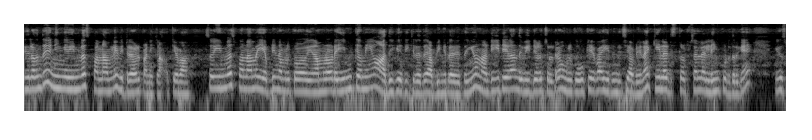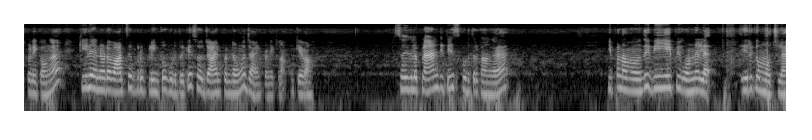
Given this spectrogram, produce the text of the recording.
இதில் வந்து நீங்கள் இன்வெஸ்ட் பண்ணாமலே விட்ராவல் பண்ணிக்கலாம் ஓகேவா ஸோ இன்வெஸ்ட் பண்ணாமல் எப்படி நம்மளுக்கு நம்மளோட இன்கமையும் அதிகரிக்கிறது அப்படிங்கிறதையும் நான் டீட்டெயிலாக அந்த வீடியோவில் சொல்கிறேன் உங்களுக்கு ஓகேவா இருந்துச்சு அப்படின்னா கீழே டிஸ்கிரிப்ஷனில் லிங்க் கொடுத்துருக்கேன். யூஸ் பண்ணிக்கோங்க. கீழே என்னோடய வாட்ஸ்அப் குரூப் லிங்க்கும் கொடுத்துருக்கேன். ஸோ ஜாயின் பண்ணுறவங்க ஜாயின் பண்ணிக்கலாம் ஓகேவா ஸோ இதில் பிளான் டீட்டெயில்ஸ் கொடுத்துருக்காங்க. இப்போ நம்ம வந்து விஐபி ஒன்றில் இருக்க மூச்சில்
